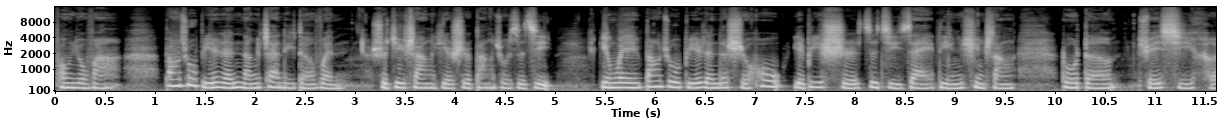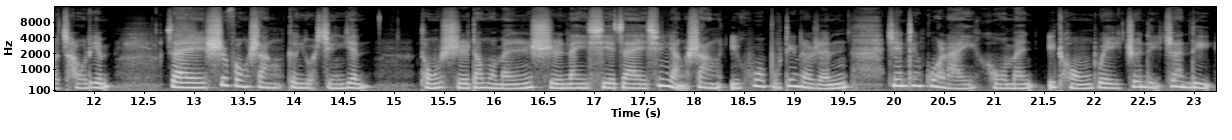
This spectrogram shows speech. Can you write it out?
朋友啊，帮助别人能站立得稳，实际上也是帮助自己，因为帮助别人的时候，也必使自己在灵性上多得学习和操练，在侍奉上更有经验。同时，当我们使那些在信仰上疑惑不定的人坚定过来，和我们一同为真理站立，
